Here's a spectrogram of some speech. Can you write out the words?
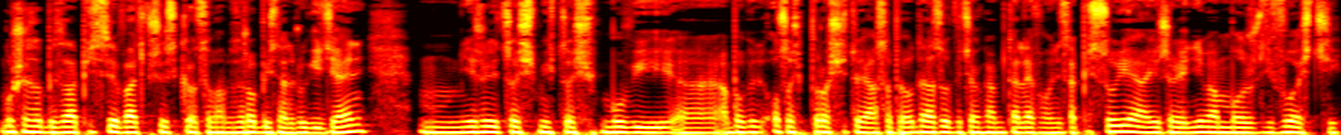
Muszę sobie zapisywać wszystko, co mam zrobić na drugi dzień. Mm, jeżeli coś mi ktoś mówi albo o coś prosi, to ja sobie od razu wyciągam telefon i zapisuję, a jeżeli nie mam możliwości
